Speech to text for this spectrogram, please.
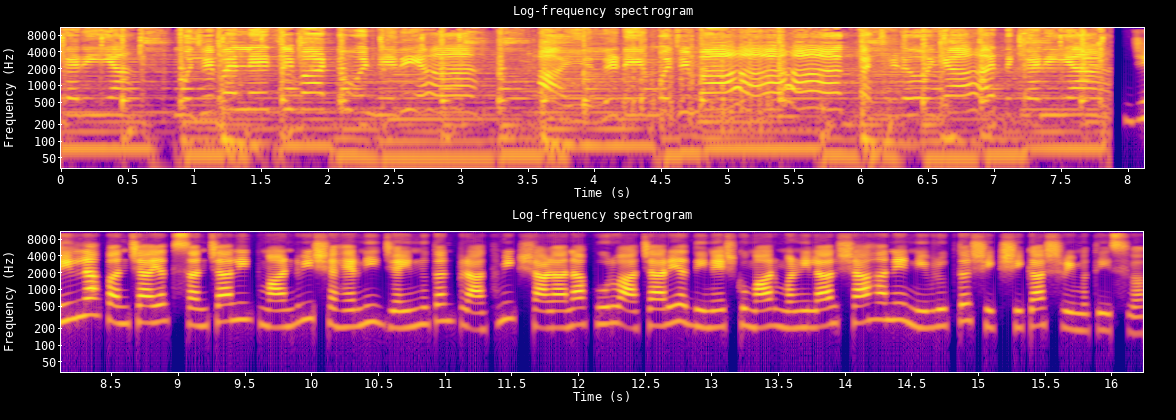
करिया मुझे भले जी बाटो निरिया आयलड़ी मुझ माँ कचड़ो याद करिया જિલ્લા પંચાયત સંચાલિત માંડવી શહેરની જૈનુતન પ્રાથમિક શાળાના પૂર્વ આચાર્ય દિનેશકુમાર મણીલાલ શાહ અને નિવૃત્ત શિક્ષિકા શ્રીમતી સ્વ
